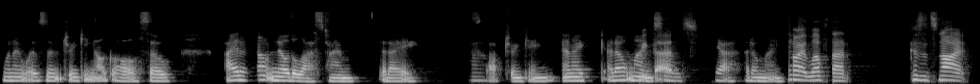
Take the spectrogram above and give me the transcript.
when I wasn't drinking alcohol. So I don't know the last time that I stopped drinking, and I I don't mind Makes that. Sense. Yeah, I don't mind. No, I love that because it's not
